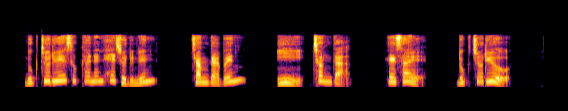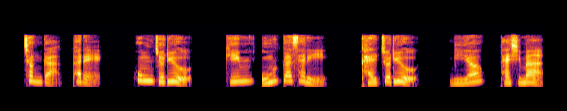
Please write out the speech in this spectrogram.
녹조류에 속하는 해조류는 정답은 2. 청각 해설 녹조류, 청각, 파래, 홍조류, 김, 우뭇가사리, 갈조류, 미역, 다시마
